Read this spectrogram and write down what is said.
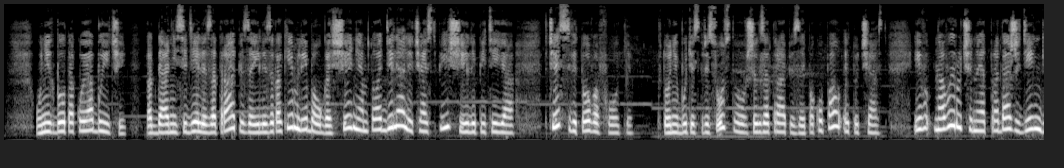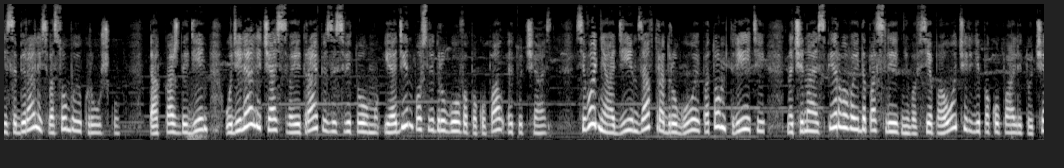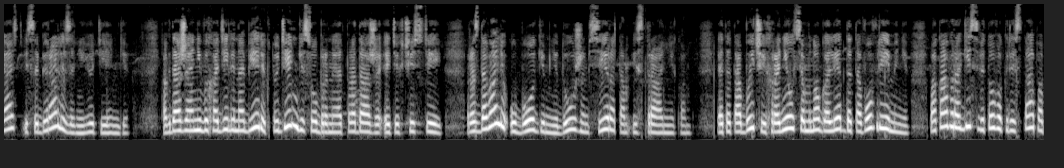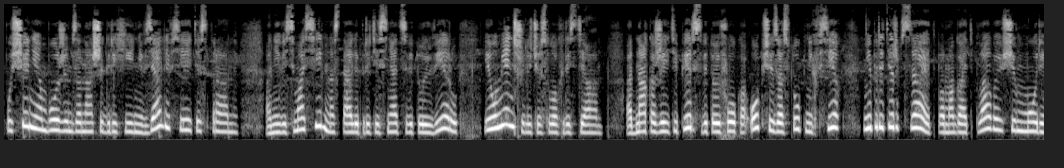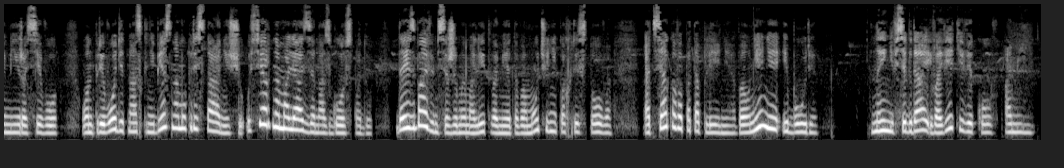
У них был такой обычай, когда они сидели за трапезой или за каким-либо угощением, то отделяли часть пищи или питья в честь святого Фоки. Кто-нибудь из присутствовавших за трапезой покупал эту часть, и на вырученные от продажи деньги собирались в особую кружку. Так каждый день уделяли часть своей трапезы святому, и один после другого покупал эту часть. Сегодня один, завтра другой, потом третий. Начиная с первого и до последнего, все по очереди покупали ту часть и собирали за нее деньги. Когда же они выходили на берег, то деньги, собранные от продажи этих частей, раздавали убогим, недужим, сиротам и странникам. Этот обычай хранился много лет до того времени, пока враги Святого Креста попущением Божьим за наши грехи не взяли все эти страны. Они весьма сильно стали притеснять святую веру и уменьшили число христиан. Однако же и теперь святой Фока, общий заступник всех, не претерпзает помогать плавающим в море мира сего. Он приводит нас к небесному пристанищу, усердно молясь за нас Господу. Да избавимся же мы молитвами этого мученика Христова от всякого потопления, волнения и бури, ныне, всегда и во веки веков. Аминь.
